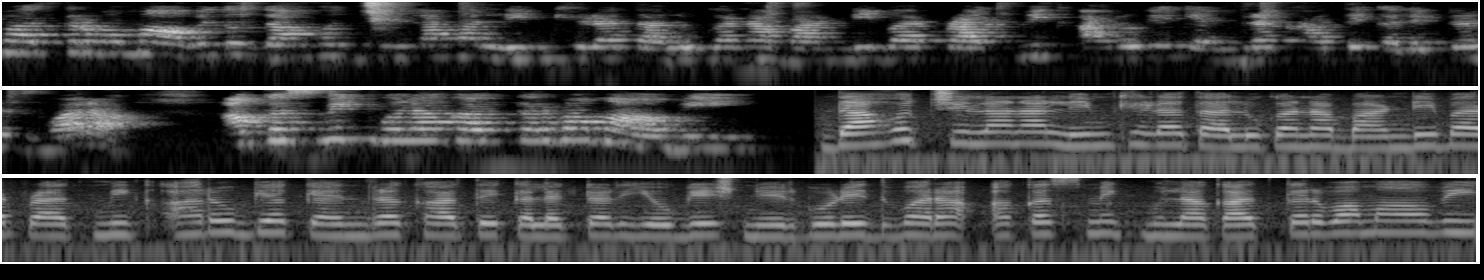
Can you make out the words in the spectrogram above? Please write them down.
વાત કરવામાં આવે તો દાહોદ જિલ્લામાં લીમખેડા તાલુકાના બાંડીબાર પ્રાથમિક આરોગ્ય કેન્દ્ર ખાતે કલેક્ટર દ્વારા આકસ્મિક મુલાકાત કરવામાં આવી. દાહોદ જિલ્લાના લીમખેડા તાલુકાના બાંડીબાર પ્રાથમિક આરોગ્ય કેન્દ્ર ખાતે કલેક્ટર યોગેશ નિરગુડે દ્વારા આકસ્મિક મુલાકાત કરવામાં આવી.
